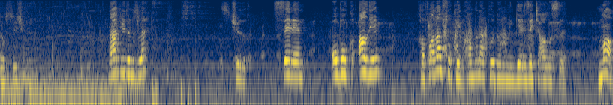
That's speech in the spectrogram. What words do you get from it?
Yok su içmiyordum. Ne yapıyordunuz la? Sıçıyorduk. Senin o boku alayım kafana sokayım amına kodumunun gerizekalısı. Mal.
